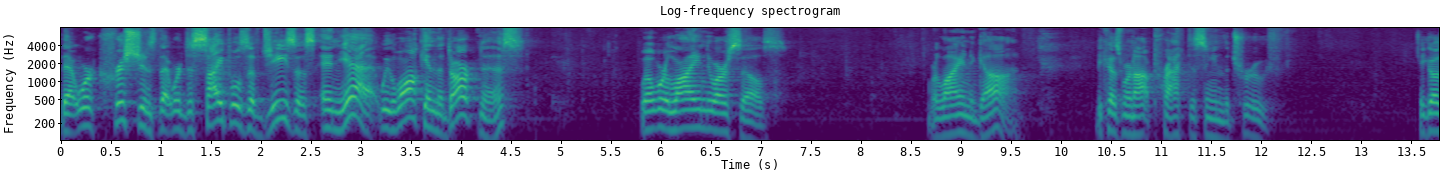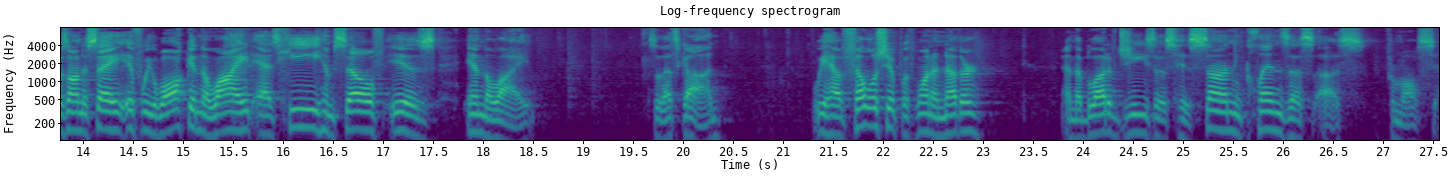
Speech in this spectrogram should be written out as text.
that we're Christians, that we're disciples of Jesus, and yet we walk in the darkness, well, we're lying to ourselves. We're lying to God because we're not practicing the truth. He goes on to say, if we walk in the light as He Himself is in the light. So that's God. We have fellowship with one another, and the blood of Jesus, his Son, cleanses us from all sin.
